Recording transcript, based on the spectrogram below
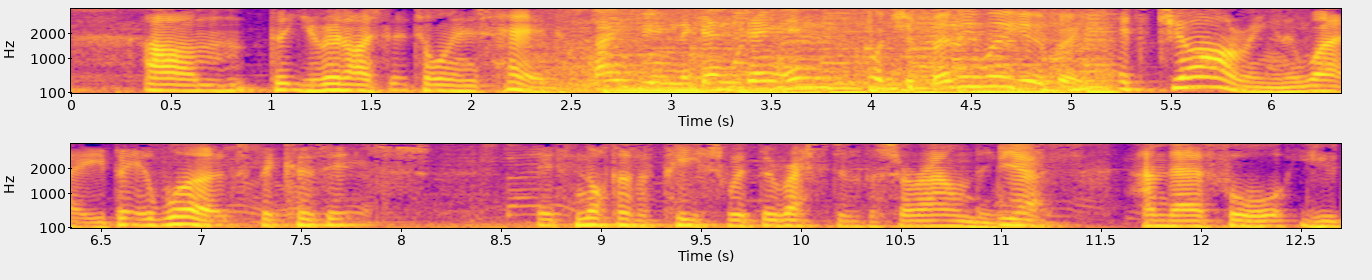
um, that you realise that it's all in his head. Hey, dreaming again, Jenkins. What's your belly? Where you be? It's jarring in a way, but it works because it's it's not of a piece with the rest of the surroundings. Yes. and therefore you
